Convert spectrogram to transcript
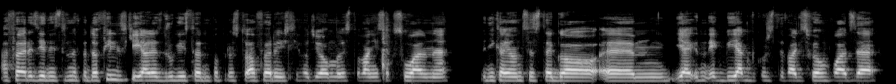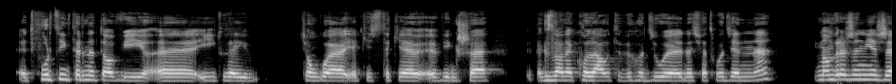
afery z jednej strony pedofilskiej, ale z drugiej strony po prostu afery, jeśli chodzi o molestowanie seksualne, wynikające z tego, jak, jakby jak wykorzystywali swoją władzę twórcy internetowi i tutaj ciągłe jakieś takie większe tak zwane kolauty wychodziły na światło dzienne. I mam wrażenie, że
